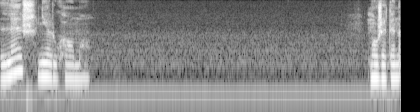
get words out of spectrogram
leż nieruchomo. Może ten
